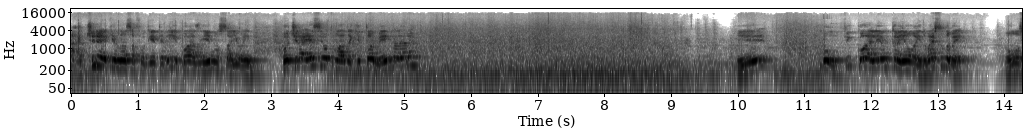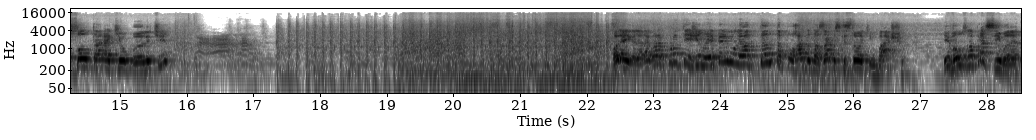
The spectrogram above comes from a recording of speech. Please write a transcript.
Ah, tirei aquele lança-foguete ali, quase, e não saiu ainda. Vou tirar esse outro lado aqui também, galera. E... Bom, ficou ali um canhão ainda, mas tudo bem. Vamos soltar aqui o bullet. Olha aí, galera. Agora protegendo ele para ele não levar tanta porrada das armas que estão aqui embaixo. E vamos lá para cima, né?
